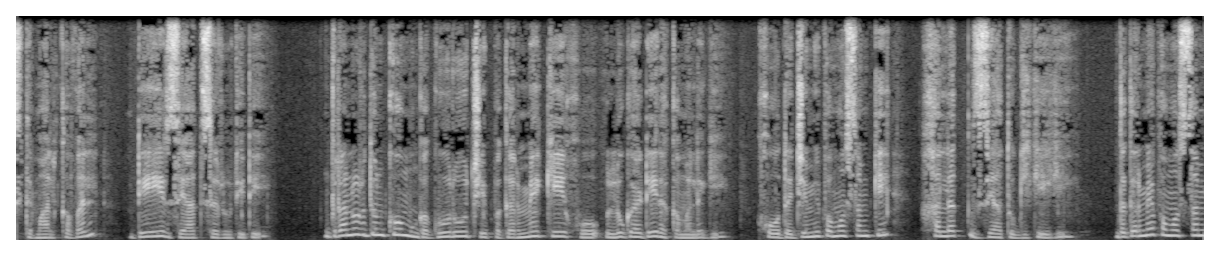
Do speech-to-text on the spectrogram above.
استعمال کول ډیر زیات ضروری دي ګران اردوونکو مونږ ګورو چې په ګرمه کې خو لوګه ډیره کم لګي خو د جمی په موسم کې خلک زیاتوږي کیږي د ګرمه په موسم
